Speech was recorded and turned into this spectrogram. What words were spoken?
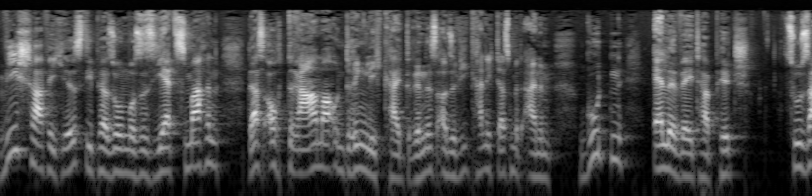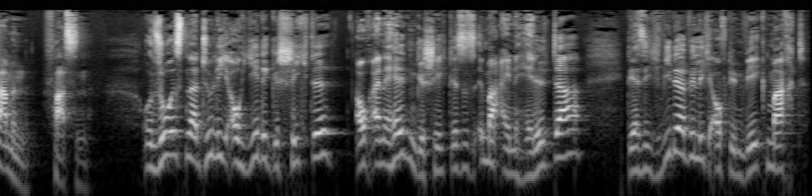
wie schaffe ich es, die Person muss es jetzt machen, dass auch Drama und Dringlichkeit drin ist? Also wie kann ich das mit einem guten Elevator Pitch zusammenfassen? Und so ist natürlich auch jede Geschichte, auch eine Heldengeschichte. Es ist immer ein Held da, der sich widerwillig auf den Weg macht,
